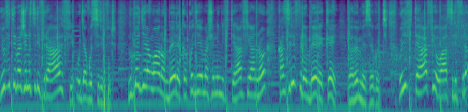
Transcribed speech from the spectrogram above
Iyo ufite imashini isirifira hafi ujya gusirifira. Nibyo ngira ngo hano mbereke ko ngiye imashini nyifite hafi hano kansirifire mbereke biba bimeze gute. Uyifite hafi wasirifira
